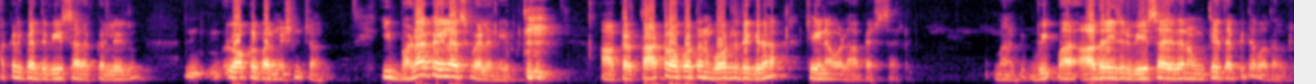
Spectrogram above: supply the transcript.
అక్కడికి పెద్ద వీసాలు అక్కర్లేదు. లోకల్ పర్మిషన్ చాలు. ఈ బడా కైలాస్కి వెళ్ళనీరు. అక్కడ తాకలకోటన్ బోర్డర్ దగ్గర చైనా వాళ్ళు ఆపేస్తారు. మనకి ఆథరైజ్డ్ వీసా ఏదైనా ఉంటే తప్పితే వదలరు.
